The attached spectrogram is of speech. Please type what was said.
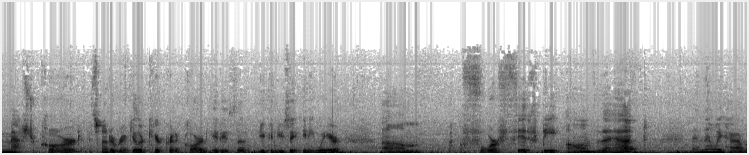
MasterCard it's not a regular care credit card it is a you can use it anywhere um, 450 on that and then we have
